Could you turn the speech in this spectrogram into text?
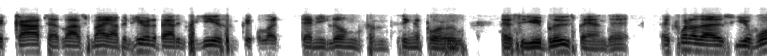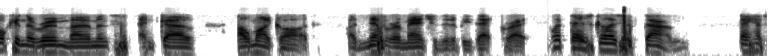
Jakarta last May. I've been hearing about him for years from people like Danny Lung from Singapore, who has the U Blues band there. It's one of those you walk in the room moments and go, "Oh my God, I never imagined it'd be that great." What those guys have done, they have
